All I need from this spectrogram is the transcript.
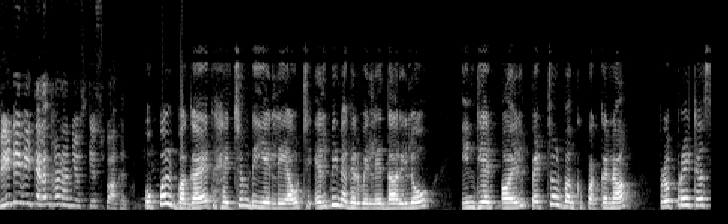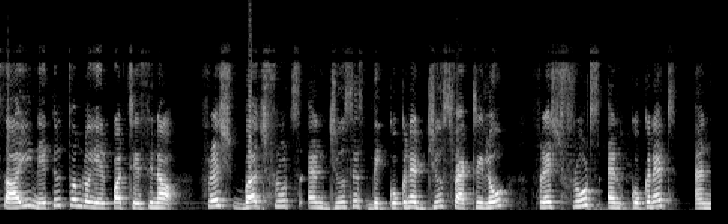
వీటీవీ తెలంగాణ న్యూస్కి స్వాగతం. Uppal Bagayat HMDA layout LB Nagar వెళ్ళే దారిలో ఇండియన్ ఆయిల్ పెట్రోల్ బంక్ పక్కన ప్రొపరేటర్ సాయి నేతృత్వంలో ఏర్పాటు చేసిన fresh buzz fruits and juices the coconut juice ఫ్యాక్టరీలో fresh fruits and coconut and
